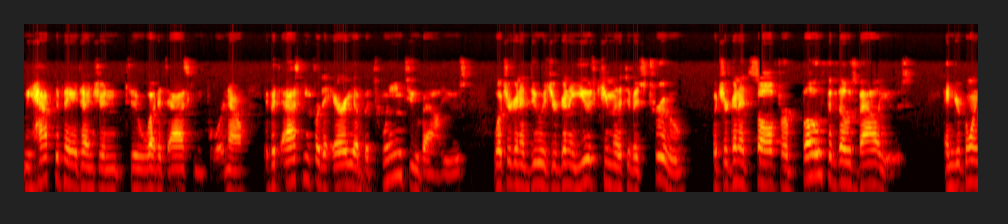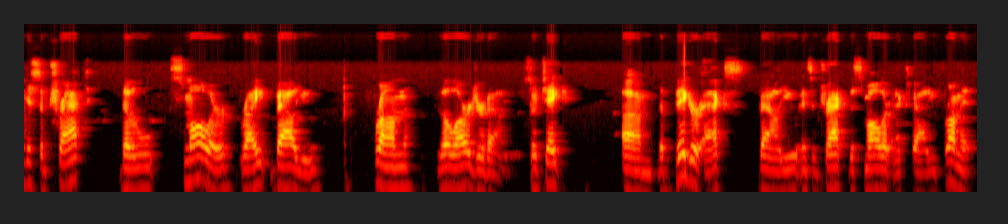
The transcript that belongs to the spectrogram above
we have to pay attention to what it's asking for. Now, if it's asking for the area between two values, what you're going to do is you're going to use cumulative as true, but you're going to solve for both of those values. And you're going to subtract the smaller, right, value from the larger value. So take um, the bigger x value and subtract the smaller x value from it,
